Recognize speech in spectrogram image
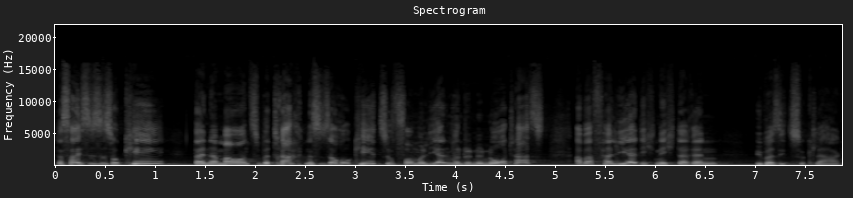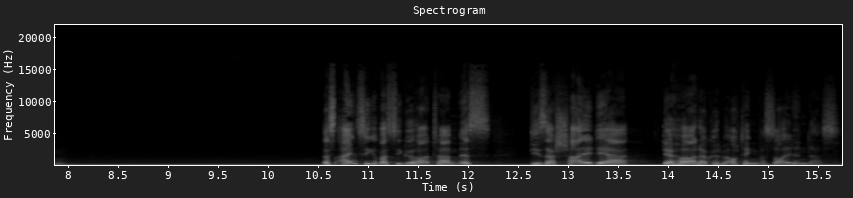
Das heißt, es ist okay, deine Mauern zu betrachten. Es ist auch okay zu formulieren, wenn du eine Not hast, aber verlier dich nicht darin, über sie zu klagen. Das Einzige, was sie gehört haben, ist dieser Schall der, der Hörner. Können wir auch denken, was soll denn das?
